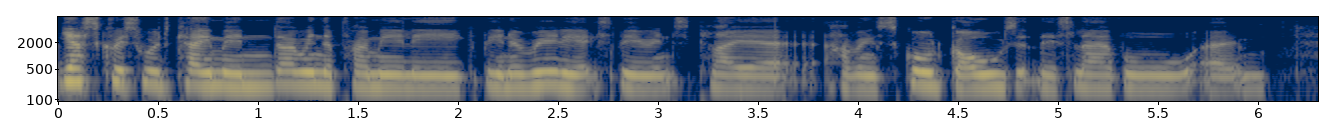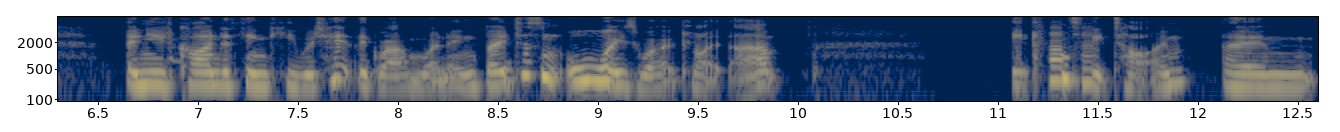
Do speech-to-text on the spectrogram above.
Yes, Chris Wood came in, though in the Premier League, being a really experienced player, having scored goals at this level, um, and you'd kind of think he would hit the ground running, but it doesn't always work like that. It can take time, um,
